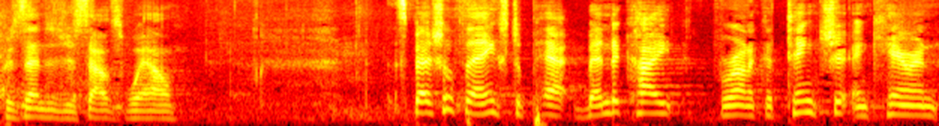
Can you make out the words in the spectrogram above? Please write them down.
presented yourselves well. Special thanks to Pat Bendikite, Veronica Tincture, and Karen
